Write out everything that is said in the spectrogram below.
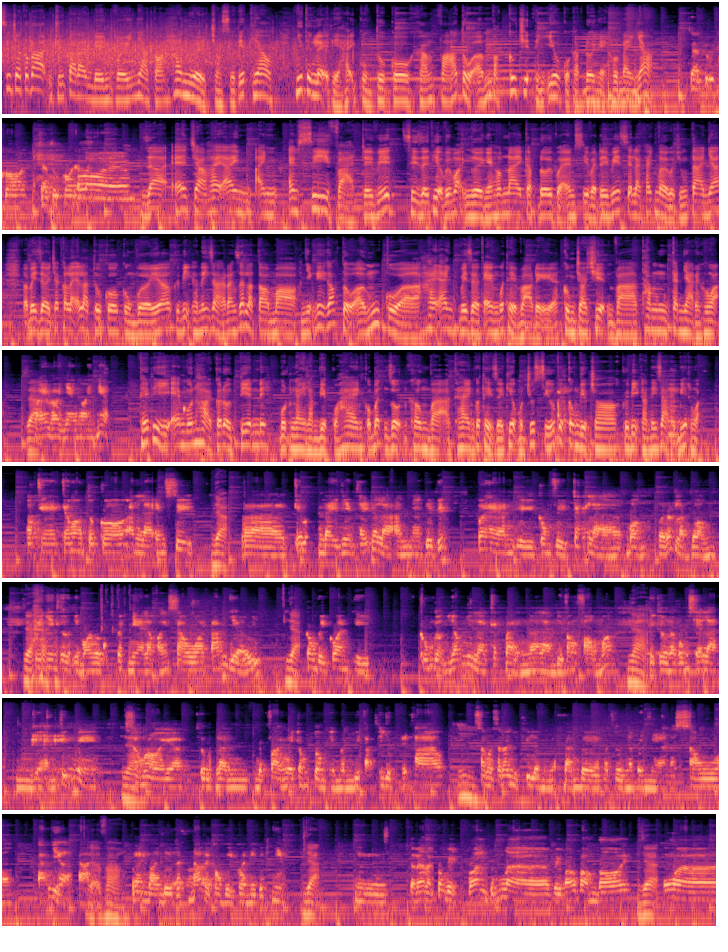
Xin chào các bạn, chúng ta đang đến với nhà có hai người trong số tiếp theo. Như thường lệ thì hãy cùng Tuco khám phá tổ ấm và câu chuyện tình yêu của cặp đôi ngày hôm nay nhé. chào cô chào cô đã Hello em Dạ, em chào hai anh, anh MC và David. Xin giới thiệu với mọi người ngày hôm nay cặp đôi của MC và David sẽ là khách mời của chúng ta nhé. Và bây giờ chắc có lẽ là Tuco cùng với uh, quý vị khán thính giả đang rất là tò mò những cái góc tổ ấm của hai anh. Bây giờ em có thể vào để cùng trò chuyện và thăm căn nhà được không ạ? Dạ. mời em vào nhà ngồi nha Thế thì em muốn hỏi câu đầu tiên đi. Một ngày làm việc của hai anh có bận rộn không? Và hai anh có thể giới thiệu một chút xíu về công việc cho quý vị khán thính giả được biết không ạ? Ok cảm ơn cô. Anh là mc Dạ. Và cái bên đây em thấy đó là anh david. Với hai anh thì công việc chắc là bận và rất là bận. Dạ. Tuy nhiên thường thì mọi người về nhà là khoảng sau 8 giờ. Dạ. Công việc của anh thì cũng gần giống như là các bạn à, làm việc văn phòng á. Dạ. Thì thường là cũng sẽ làm về hành chính nè Dạ. Xong rồi à, thường là một vài ngày trong tuần thì mình đi tập thể dục thể thao. Ừ. xong rồi sau đó nhiều khi là mình gặp bạn bè và thường là về nhà là sau à, 8 giờ. À, Dạ vâng. Bên mời David nói về công việc của anh David nha Dạ. Ừ, Thật ra là công việc của anh cũng là việc văn phòng thôi. Dạ. Nhưng mà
